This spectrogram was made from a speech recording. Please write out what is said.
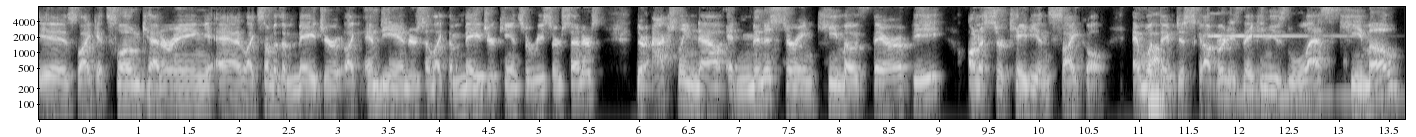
is like at Sloan Kettering and like some of the major like MD Anderson, like the major cancer research centers, they're actually now administering chemotherapy on a circadian cycle. And what wow. they've discovered is they can use less chemo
